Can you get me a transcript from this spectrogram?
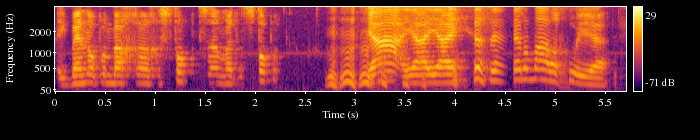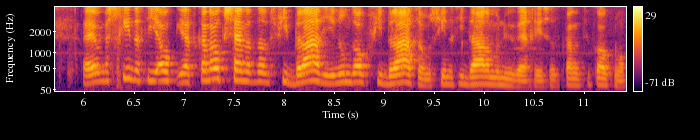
Ik ben op een dag eh, gestopt eh, met het stoppen. ja, ja, ja, dat is helemaal een goeie. Misschien dat hij ook... Ja, het kan ook zijn dat het vibrator... Je noemde ook vibrator. Misschien dat hij daarom nu weg is. Dat kan natuurlijk ook nog.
